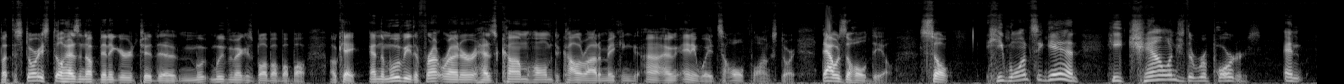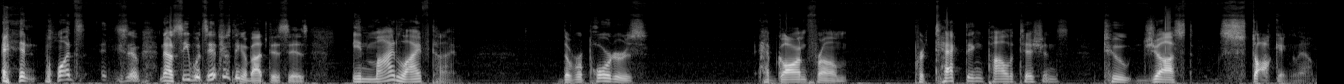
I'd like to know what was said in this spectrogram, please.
But the story still has enough vinegar to the movie makers, blah, blah, blah, blah. Okay, and the movie, The Front Runner, has come home to Colorado making. Uh, anyway, it's a whole long story. That was the whole deal. So he, once again, he challenged the reporters. And, and once. So, now, see, what's interesting about this is in my lifetime, the reporters have gone from protecting politicians to just stalking them.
